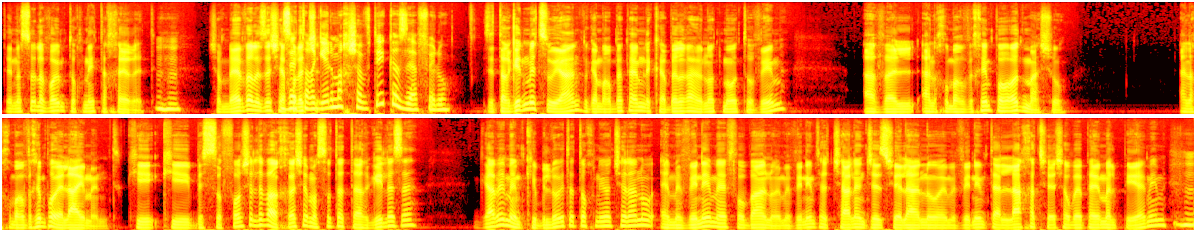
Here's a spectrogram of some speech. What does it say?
תנסו לבוא עם תוכנית אחרת. מהמם. עכשיו, מעבר לזה זה שיכול להיות... ש- תרגיל מחשבתי כזה אפילו. זה תרגיל מצוין, וגם הרבה פעמים לקבל רעיונות מאוד טובים, אבל אנחנו מרוויחים פה עוד משהו. אנחנו מרוויחים פה אליימנט, כי, כי בסופו של דבר, אחרי שהם עשו את התרגיל הזה, גם אם הם קיבלו את התוכניות שלנו, הם מבינים מאיפה באנו, הם מבינים את ה-challenges שלנו, הם מבינים את הלחץ שיש הרבה פעמים על PMים, מהמם.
